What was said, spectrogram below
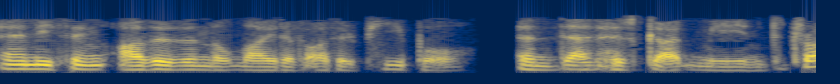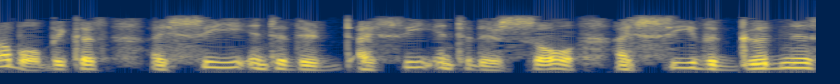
anything other than the light of other people and that has got me into trouble because I see into their I see into their soul. I see the goodness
